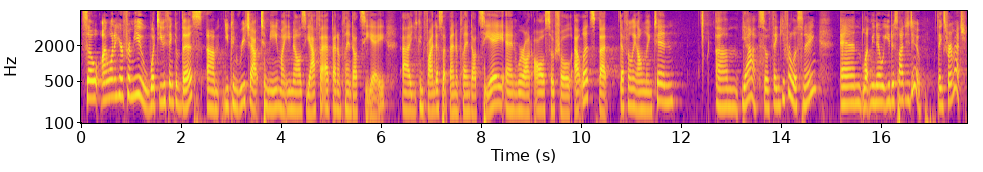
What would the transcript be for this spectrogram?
So I want to hear from you. What do you think of this? Um, you can reach out to me. My email is yafa at beneplan.ca. Uh, you can find us at beneplan.ca, and we're on all social outlets, but definitely on LinkedIn. Um, yeah, so thank you for listening, and let me know what you decide to do. Thanks very much.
